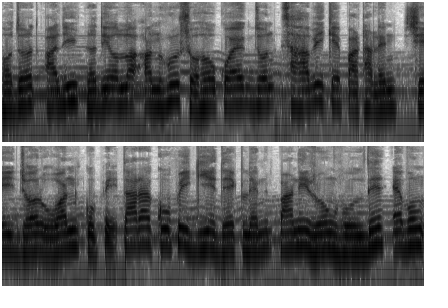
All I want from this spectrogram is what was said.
হযরত আলী রাদিয়াল্লাহু আনহু সহ কয়েকজন সাহাবীকে পাঠালেন সেই জ্বর ওয়ান কূপে। তারা কূপে গিয়ে দেখলেন পানির রং হলদে এবং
